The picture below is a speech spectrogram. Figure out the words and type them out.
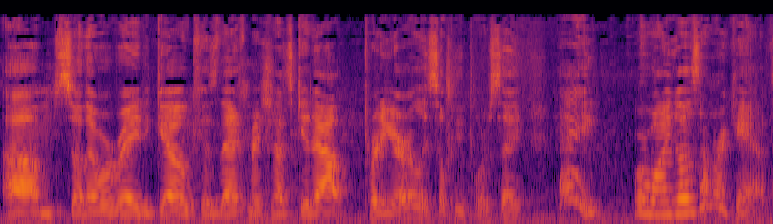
Um, so that we're ready to go because the information has to get out pretty early, so people are saying, "Hey, we want to go to summer camp,"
